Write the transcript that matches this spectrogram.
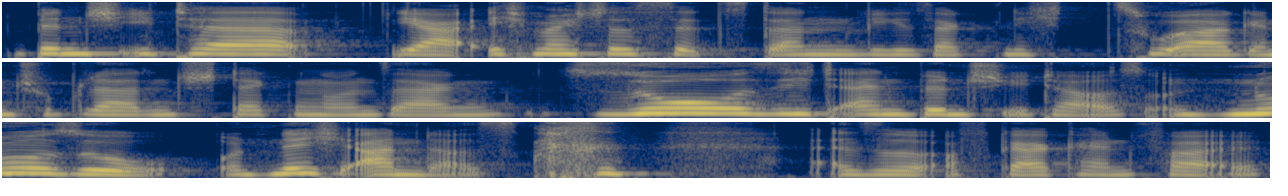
Binge-Eater, ja, ich möchte es jetzt dann, wie gesagt, nicht zu arg in Schubladen stecken und sagen, so sieht ein Binge-Eater aus und nur so und nicht anders. also auf gar keinen Fall.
